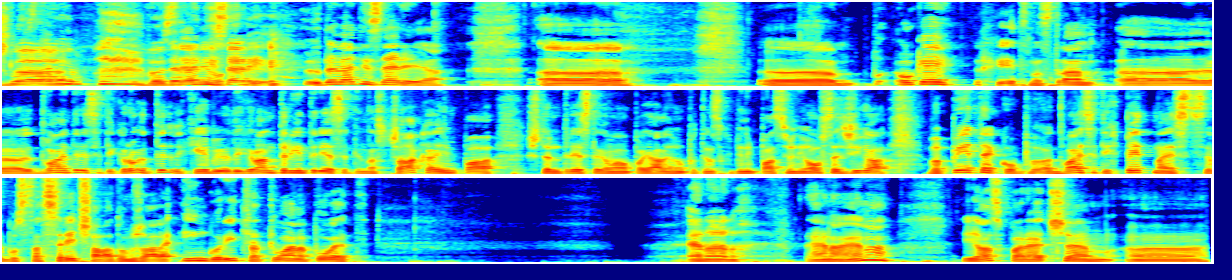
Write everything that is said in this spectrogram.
V, v deveti seriji. V deveti seriji, ja. Uh, Uh, ok, hec na stran. Uh, 32, krog, tri- ki je bil odigran, 33 nas čaka, in pa 34 imamo pa javljeno, potem skupini pasivni offset žiga. V petek ob eh, 20.15 se bosta srečala domžale in gorica, tvoja napoved. 1-1. Ena, ena, jaz pa rečem, uh,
